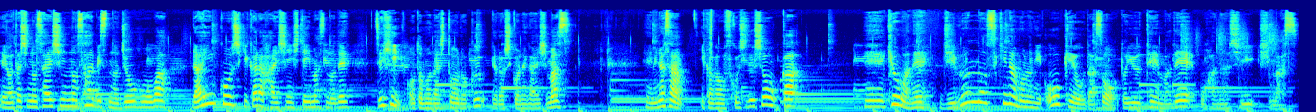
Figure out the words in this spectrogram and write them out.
え私の最新のサービスの情報は LINE 公式から配信していますのでぜひお友達登録よろしくお願いします、え皆さんいかがお過ごしでしょうか、えー、今日はね自分の好きなものに OK を出そうというテーマでお話しします。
